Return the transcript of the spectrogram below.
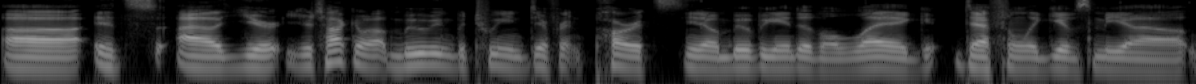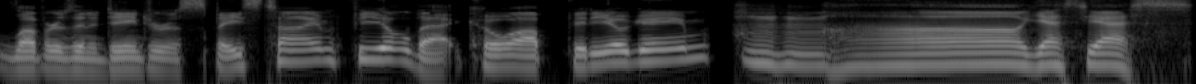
Uh, it's uh, you're you're talking about moving between different parts. You know, moving into the leg definitely gives me a "Lovers in a Dangerous Space Time" feel. That co-op video game, Mm-hmm. Oh yes, yes.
